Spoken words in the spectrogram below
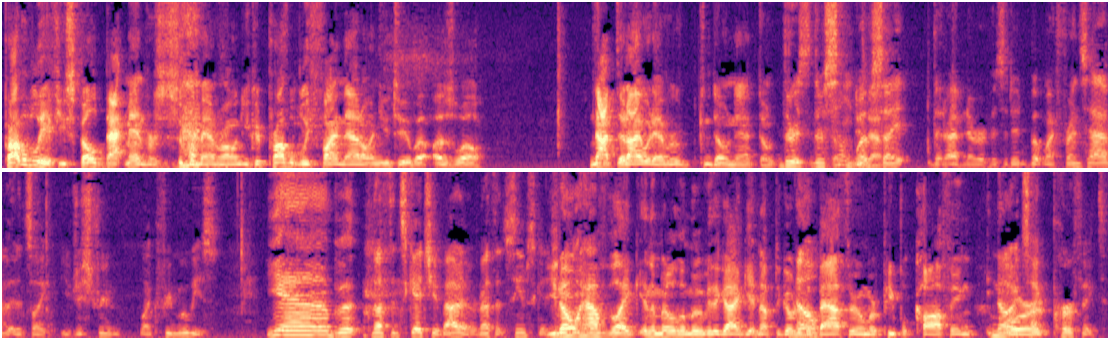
Probably if you spelled Batman versus Superman wrong, you could probably find that on YouTube uh, as well. Not that I would ever condone that. Don't. There's there's Don't some do that. website that. I've never visited, but my friends have, and it's like you just stream like free movies. Yeah, but Nothing sketchy about it, or nothing seems sketchy. you don't have like in the middle of the movie the guy getting up to go to the bathroom or people coughing. No, or it's like perfect.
